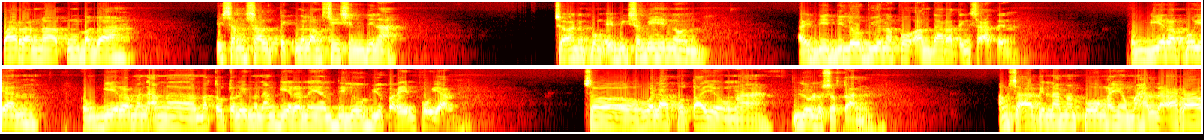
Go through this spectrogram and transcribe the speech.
parang ah, kumbaga isang saltik na lang sisindi na. So ano pong ibig sabihin nun? Ay didilobyo na po ang darating sa atin. Kung gira po yan, kung gira man ang ah, matutuloy man ang gira na yan, dilobyo pa rin po yan. So wala po tayong ah, lulusutan. Ang sa akin lamang po ngayong mahal na araw,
